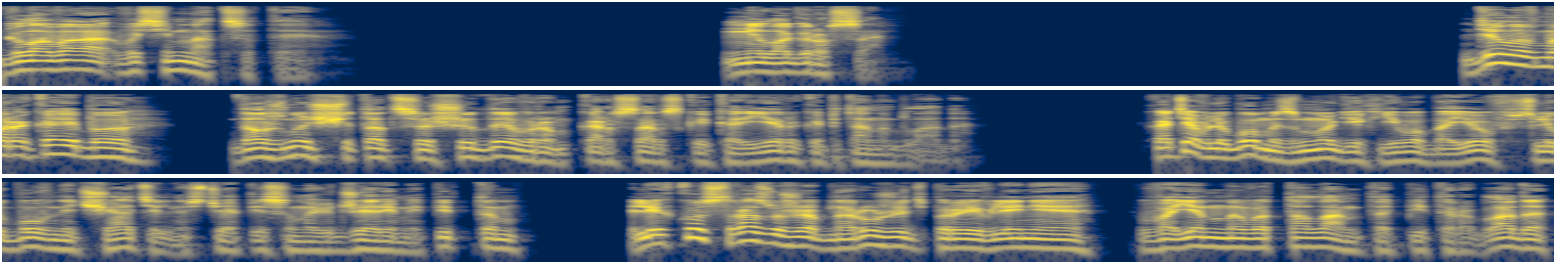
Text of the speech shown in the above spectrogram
Глава 18. Мелагросса. Дело в Маракайбо должно считаться шедевром корсарской карьеры капитана Блада. Хотя в любом из многих его боев с любовной тщательностью, описанных Джереми Питтом, легко сразу же обнаружить проявление военного таланта Питера Блада,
